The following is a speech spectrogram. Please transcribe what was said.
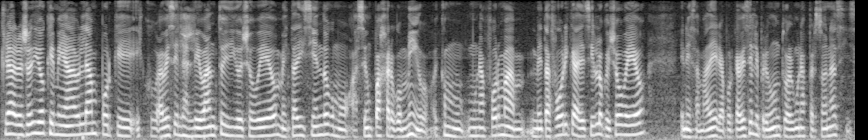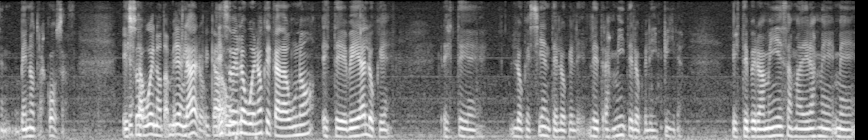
Claro, yo digo que me hablan porque a veces las levanto y digo, yo veo, me está diciendo como hace un pájaro conmigo. Es como una forma metafórica de decir lo que yo veo en esa madera, porque a veces le pregunto a algunas personas y dicen, ven otras cosas. Eso está bueno también. Claro, eso es lo bueno que cada uno este, vea lo que, este, lo que siente, lo que le, transmite, lo que le inspira. Este, pero a mí esas maderas me, me,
